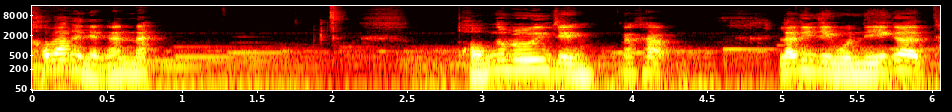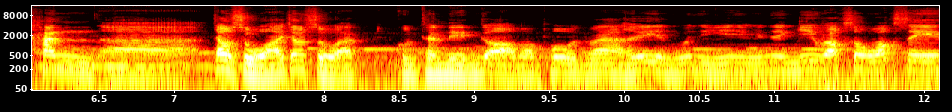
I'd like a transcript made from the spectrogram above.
เขาว่ากันอย่างนั้นนะ ผมก็ไม่รู้จริง ๆนะครับ แล้วจริง ๆ วันนี้ก็ท่านเจ้าสัวเจ้าสัว คุณธนินก็ออกมาพูดว่าเฮ้ยอย่างนู้นอย่างนี้อย่างนี้อย่างนี้วัคซงวัคซีน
